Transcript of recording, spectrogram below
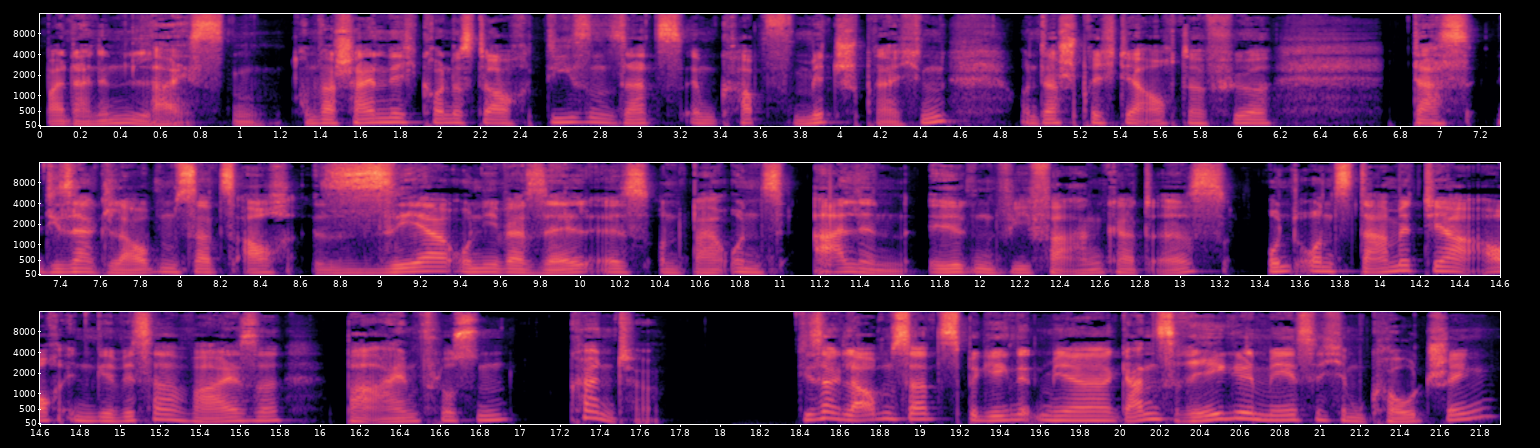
bei deinen Leisten. Und wahrscheinlich konntest du auch diesen Satz im Kopf mitsprechen. Und das spricht ja auch dafür, dass dieser Glaubenssatz auch sehr universell ist und bei uns allen irgendwie verankert ist und uns damit ja auch in gewisser Weise beeinflussen könnte. Dieser Glaubenssatz begegnet mir ganz regelmäßig im Coaching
